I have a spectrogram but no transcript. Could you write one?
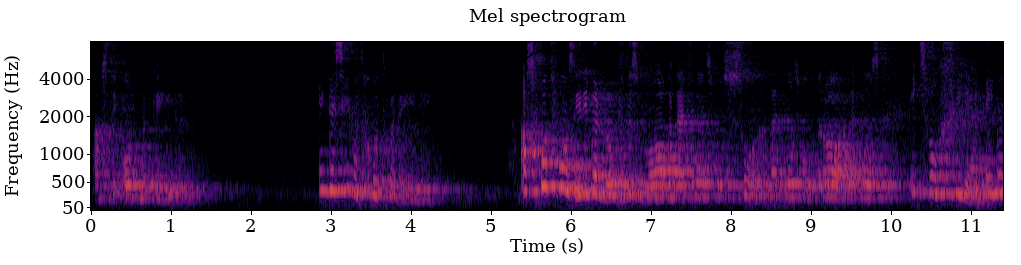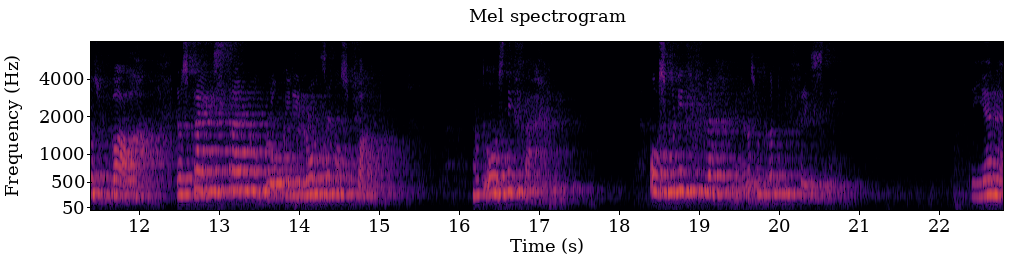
as die onbekende. En dis nie wat God wil hê nie. As God vir ons hierdie beloftes maak dat hy vir ons wil sorg, dat hy vir ons wil dra, dat hy vir ons iets wil gee en ons wag en ons kry die struikelblokke, die rots in ons pad. Moet ons nie veg nie. Ons moet nie vlug nie, ons moet ook nie vrees nie. Die Here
